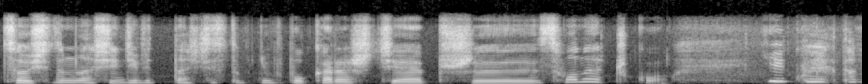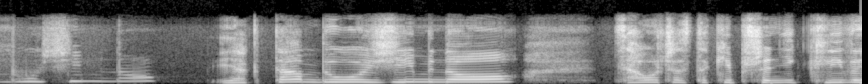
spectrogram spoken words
co 17-19 stopni w Bukareszcie przy słoneczku. Jejku, jak tam było zimno! Jak tam było zimno! Cały czas takie przenikliwe.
